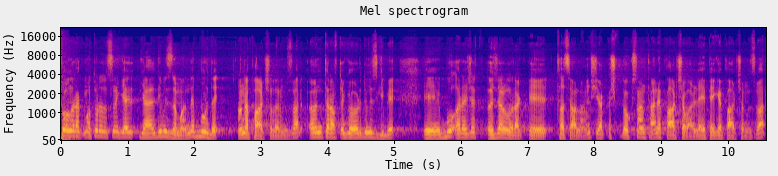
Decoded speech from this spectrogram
Son olarak motor odasına gel- geldiğimiz zaman da burada ana parçalarımız var. Ön tarafta gördüğünüz gibi e, bu araca özel olarak e, tasarlanmış yaklaşık 90 tane parça var. LPG parçamız var.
